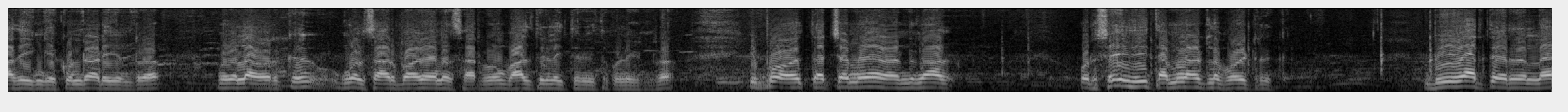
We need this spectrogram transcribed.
அதை இங்கே கொண்டாடுகின்றோம் முதல்ல அவருக்கு உங்கள் சார்பாக என சார்பாகவும் வாழ்த்துக்களை தெரிவித்துக் கொள்கின்றோம் இப்போது தற்சமயம் ரெண்டு நாள் ஒரு செய்தி தமிழ்நாட்டில் போயிட்டுருக்கு பீகார் தேர்தலில்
